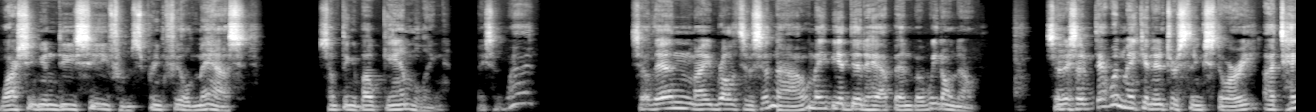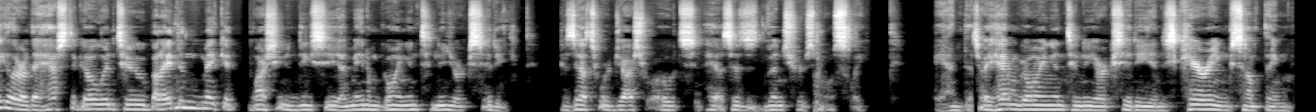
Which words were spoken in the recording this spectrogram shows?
Washington, D.C. from Springfield, Mass., something about gambling. I said, What? So then my relative said, No, maybe it did happen, but we don't know. So they said, that would make an interesting story. A tailor that has to go into, but I didn't make it Washington, D.C. I made him going into New York City because that's where Joshua Oates has his adventures mostly. And so I had him going into New York City and he's carrying something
